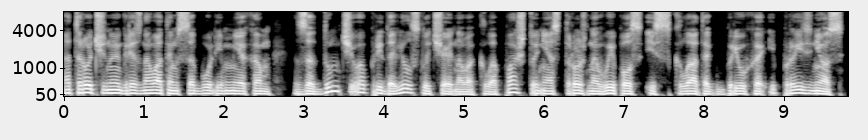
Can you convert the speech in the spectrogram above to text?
отороченную грязноватым собольем мехом, задумчиво придавил случайного клопа, что неосторожно выполз из складок брюха и произнес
